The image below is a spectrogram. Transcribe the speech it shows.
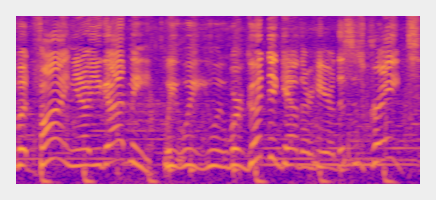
but fine. You know, you got me. We, we, we- we're good together here. This is great.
